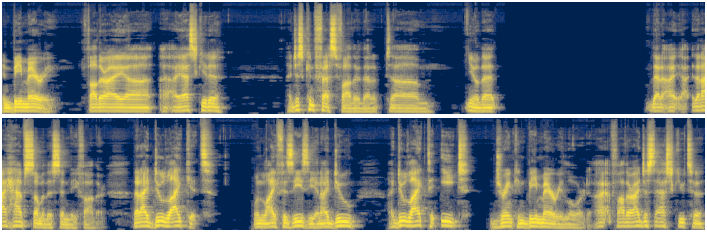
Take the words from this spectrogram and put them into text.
and be merry. Father, I uh, I ask you to, I just confess, Father, that um, you know that that I that I have some of this in me, Father that I do like it when life is easy, and I do I do like to eat, drink, and be merry, Lord. I, Father, I just ask you to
